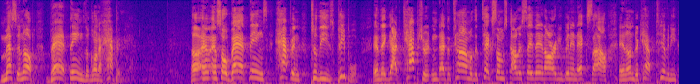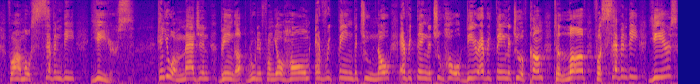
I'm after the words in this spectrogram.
messing up, bad things are going to happen. Uh, and, and so bad things happened to these people and they got captured. And at the time of the text, some scholars say they had already been in exile and under captivity for almost 70 years. Can you imagine being uprooted from your home, everything that you know, everything that you hold dear, everything that you have come to love for 70 years?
